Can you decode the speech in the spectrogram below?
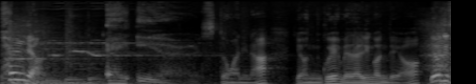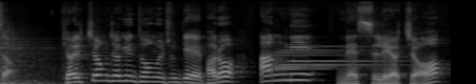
8년, 8 years 동안이나 연구에 매달린 건데요. 여기서 결정적인 도움을 준 게 바로 앙리 네슬레였죠.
